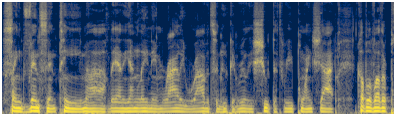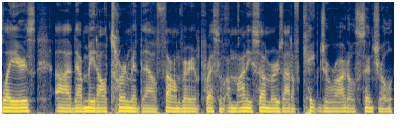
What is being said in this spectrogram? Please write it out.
St. Vincent team. Uh, they had a young lady named Riley Robinson who could really shoot the three point shot. A couple of other players uh, that made all tournament that I found very impressive. Amani Summers out of Cape Girardeau Central,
